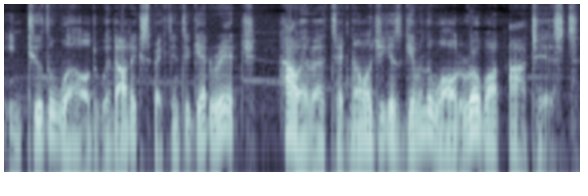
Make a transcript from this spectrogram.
into the world without expecting to get rich. However, technology has given the world robot artists.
